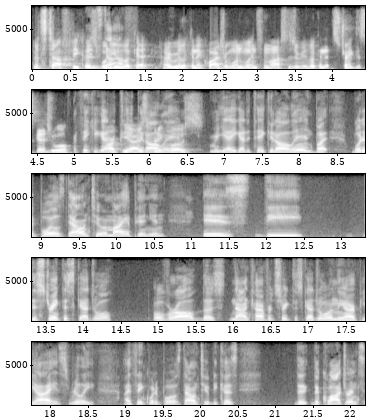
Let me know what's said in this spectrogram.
It's tough because it's what tough. do you look at? Are we looking at quadrant one wins and losses? Are we looking at strength of schedule? I think you got to take it all in. Close. Yeah, you got to take it all in. But what it boils down to, in my opinion, is the the strength of schedule overall, the non-conference strength of schedule and the RPI is really, I think, what it boils down to because the the quadrants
